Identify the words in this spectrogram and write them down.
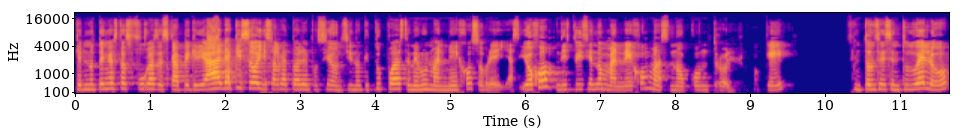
que no tenga estas fugas de escape, que diga, ah, de aquí soy y salga toda la emoción, sino que tú puedas tener un manejo sobre ellas. Y ojo, estoy diciendo manejo más no control, ¿ok? Entonces, en tu duelo,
